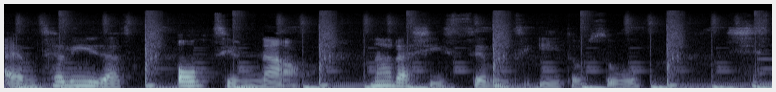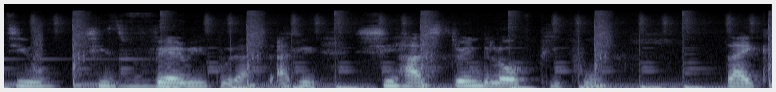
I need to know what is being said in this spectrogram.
I'm telling you that up till now, now that she's 78 or so, she's still she's very good at. At least she has trained a lot of people. Like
